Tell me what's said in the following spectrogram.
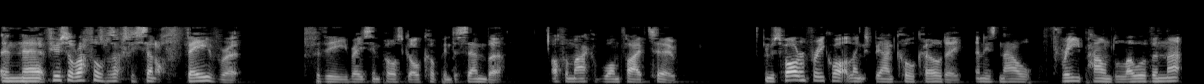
And uh, Fusil Raffles was actually sent off favourite for the Racing Post Gold Cup in December, off a mark of 152. He was four and three quarter lengths behind Coole Cody and is now three pound lower than that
